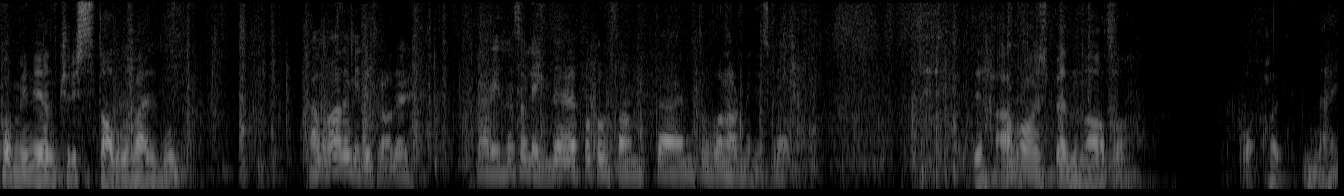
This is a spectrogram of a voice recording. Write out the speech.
Komme inn i en krystallverden. Ja, nå er det minusgrader. Her inne så ligger det på konstant eh, en 2,5 minusgrad. Det her var spennende, altså. Og, har, nei.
